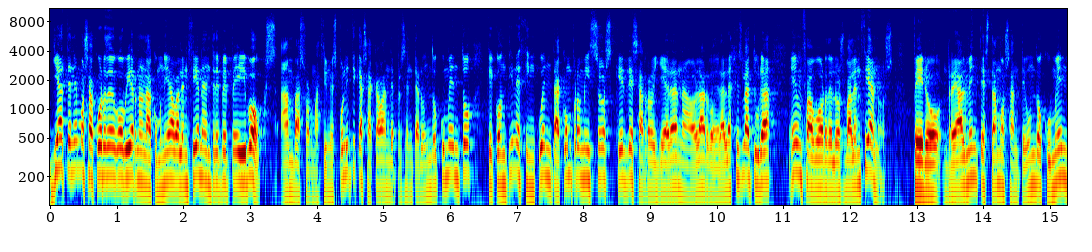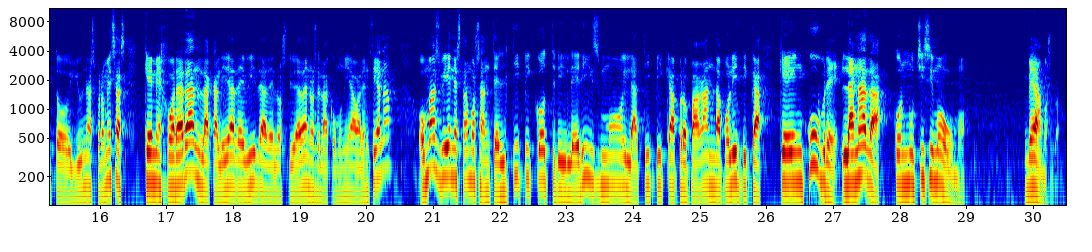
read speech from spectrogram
Ya tenemos acuerdo de gobierno en la Comunidad Valenciana entre PP y Vox. Ambas formaciones políticas acaban de presentar un documento que contiene 50 compromisos que desarrollarán a lo largo de la legislatura en favor de los valencianos. Pero ¿realmente estamos ante un documento y unas promesas que mejorarán la calidad de vida de los ciudadanos de la Comunidad Valenciana? o más bien estamos ante el típico trilerismo y la típica propaganda política que encubre la nada con muchísimo humo. Veámoslo.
